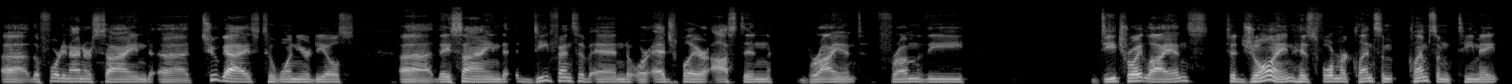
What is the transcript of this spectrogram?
uh, the 49ers signed uh, two guys to one year deals. Uh, they signed defensive end or edge player Austin Bryant from the Detroit Lions to join his former Clemson, Clemson teammate,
